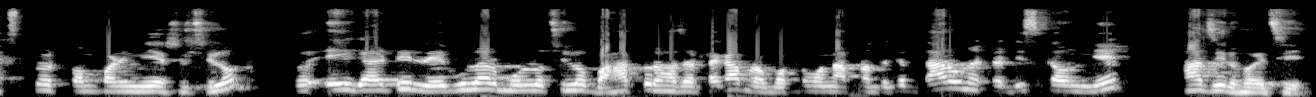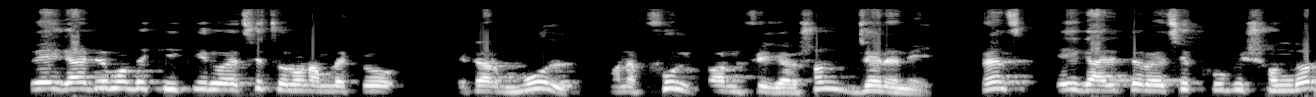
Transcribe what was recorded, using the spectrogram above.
এক্সপ্লোর কোম্পানি নিয়ে এসেছিল। তো এই গাড়িটির রেগুলার মূল্য ছিল বাহাত্তর হাজার টাকা। আমরা বর্তমানে আপনাদেরকে দারুণ একটা ডিসকাউন্ট নিয়ে হাজির হয়েছি। তো এই গাড়িটির মধ্যে কি কি রয়েছে? চলুন আমরা একটু এটার মূল মানে ফুল কনফিগারেশন জেনে নিই। ফ্রেন্ডস এই গাড়িতে রয়েছে খুবই সুন্দর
